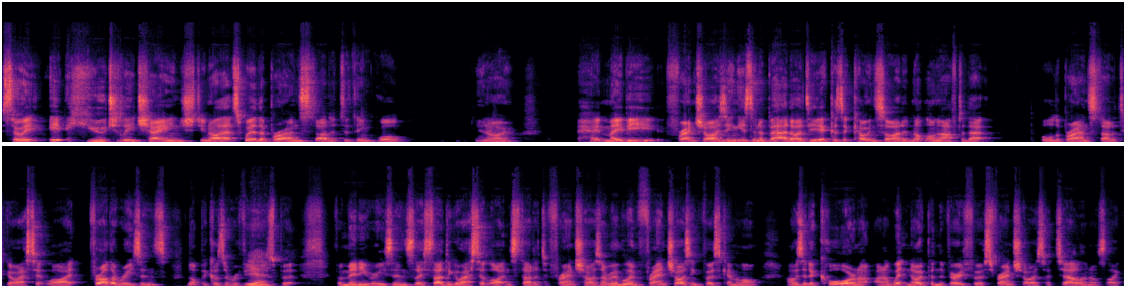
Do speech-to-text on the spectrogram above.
so it, it hugely changed. You know, that's where the brand started to think, well, you know, hey, maybe franchising isn't a bad idea because it coincided not long after that. All the brands started to go asset light for other reasons, not because of reviews, yeah. but for many reasons. They started to go asset light and started to franchise. I remember when franchising first came along, I was at Accor and I, and I went and opened the very first franchise hotel, and I was like,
